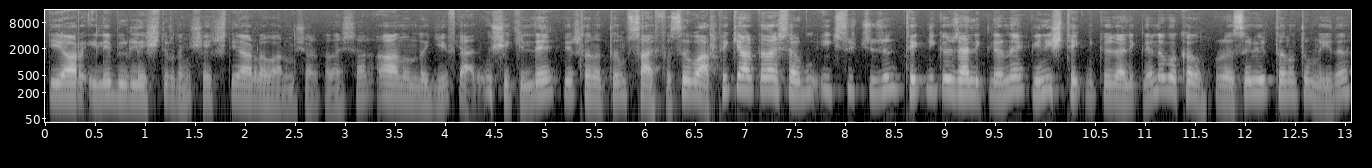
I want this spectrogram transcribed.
HDR ile birleştir demiş. HDR da varmış arkadaşlar. Anında GIF. Yani bu şekilde bir tanıtım sayfası var. Peki arkadaşlar bu X300'ün teknik özelliklerine, geniş teknik özelliklerine bakalım. Burası bir tanıtımlıydı.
